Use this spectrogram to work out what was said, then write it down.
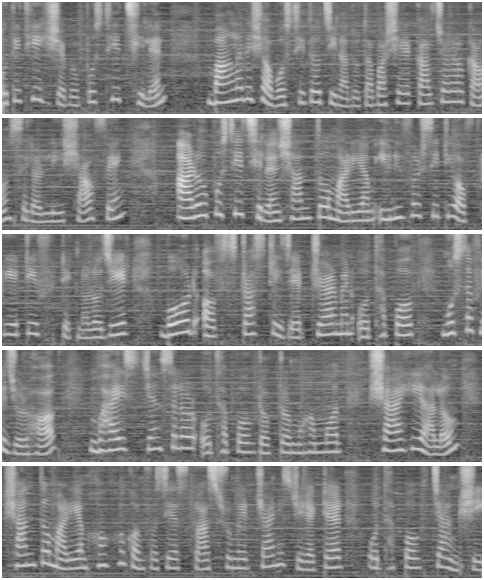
অতিথি হিসেবে উপস্থিত ছিলেন বাংলাদেশে অবস্থিত চীনা দূতাবাসের কালচারাল কাউন্সিলর লি শাওফেং আরও উপস্থিত ছিলেন Shanto Mariam University of Creative টেকনোলজির বোর্ড অফ ট্রাস্টিজের চেয়ারম্যান অধ্যাপক মুস্তাফিজুর হক, ভাইস চ্যান্সেলর অধ্যাপক ড মোহাম্মদ শাহি আলম, শান্ত মারিয়াম হংহ কনফোসিয়াস ক্লাসরুমের চাইনিজ ডিরেক্টর অধ্যাপক চাংশি।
